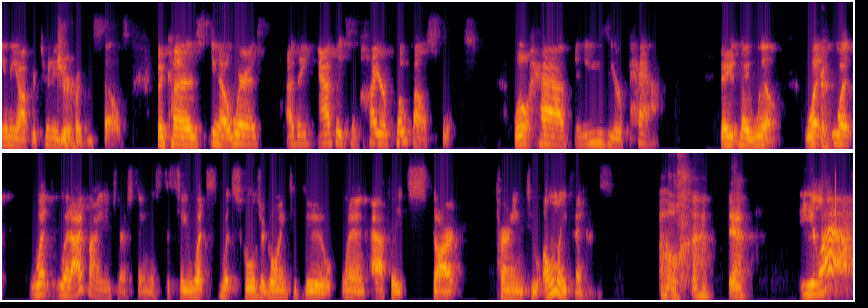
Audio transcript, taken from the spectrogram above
any opportunity sure. for themselves. Because, you know, whereas I think athletes in higher profile sports will have an easier path. They, they will. What, okay. what, what, what I find interesting is to see what's, what schools are going to do when athletes start turning to OnlyFans. Oh, yeah. You laugh.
